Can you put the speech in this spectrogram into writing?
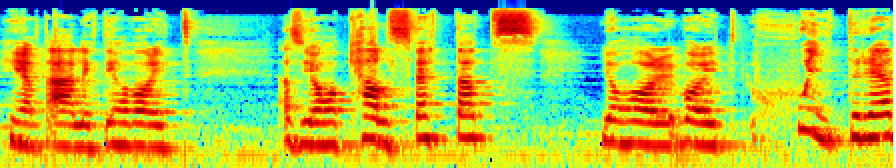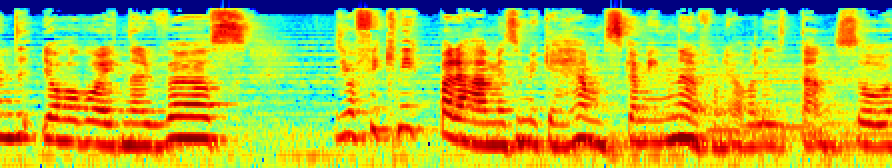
Helt ärligt, det har varit... Alltså jag har kallsvettats, jag har varit skiträdd, jag har varit nervös. Jag förknippar det här med så mycket hemska minnen från när jag var liten. Så,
